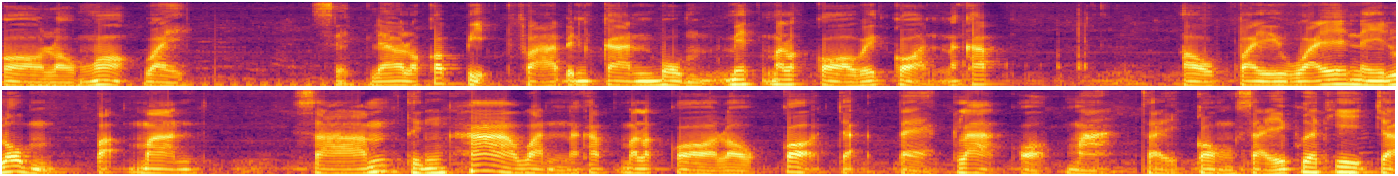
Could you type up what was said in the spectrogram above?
กอเรางอกไวเสร็จแล้วเราก็ปิดฝาเป็นการบ่มเม็ดมะละกอไว้ก่อนนะครับ เอาไปไว้ในร่มประมาณ 3-5ถึง5วันนะครับมะละกอเราก็จะแตกรากออกมา ใส่กล่องใสเพื่อที่จะ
